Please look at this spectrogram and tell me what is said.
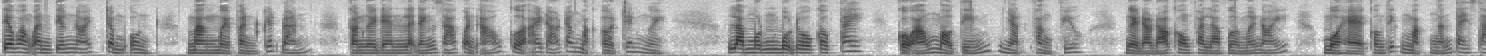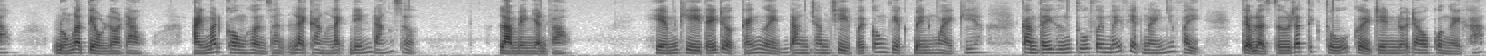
Tiêu Hoàng Ân tiếng nói trầm ổn, mang 10 phần quyết đoán, còn người đen lại đánh giá quần áo của ai đó đang mặc ở trên người. Là một bộ đồ cộc tay, cổ áo màu tím nhạt phẳng phiu. Người nào đó không phải là vừa mới nói, mùa hè không thích mặc ngắn tay sao? Đúng là tiểu lừa đảo. Ánh mắt không hờn giận lại càng lạnh đến đáng sợ. Là mình nhận vào. Hiếm khi thấy được cái người đang chăm chỉ với công việc bên ngoài kia, cảm thấy hứng thú với mấy việc này như vậy. Tiểu luật sư rất thích thú cười trên nỗi đau của người khác.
